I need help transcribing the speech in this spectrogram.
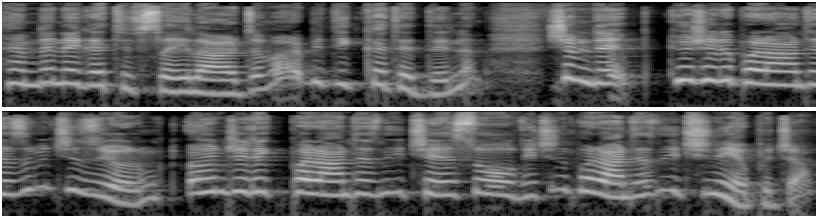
hem de negatif sayılar da var. Bir dikkat edelim. Şimdi köşeli parantezimi çiziyorum. Öncelik parantezin içerisi olduğu için parantezin içini yapacağım.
